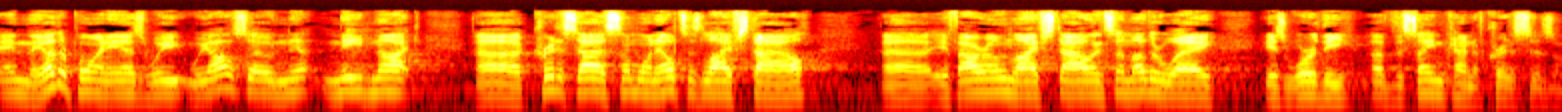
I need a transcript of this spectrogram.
and the other point is, we, we also need not uh, criticize someone else's lifestyle uh, if our own lifestyle in some other way is worthy of the same kind of criticism.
